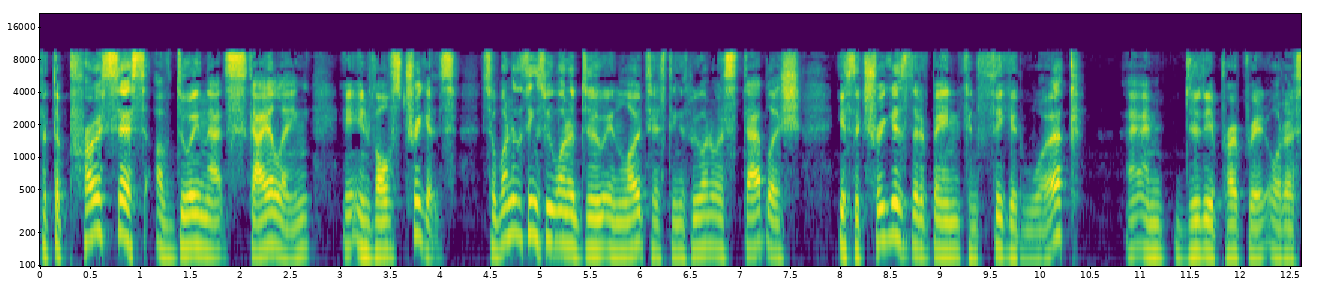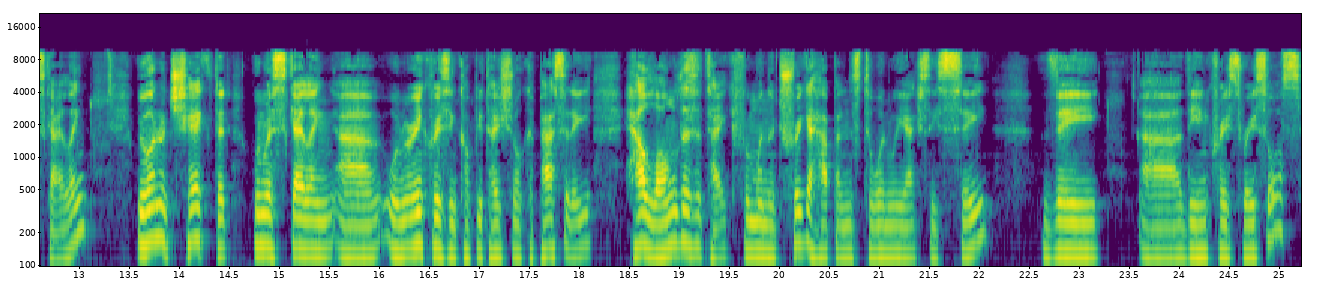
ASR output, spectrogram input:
But the process of doing that scaling involves triggers. So one of the things we want to do in load testing is we want to establish if the triggers that have been configured work and do the appropriate auto scaling. We want to check that when we're scaling, uh, when we're increasing computational capacity, how long does it take from when the trigger happens to when we actually see the uh, the increased resource.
